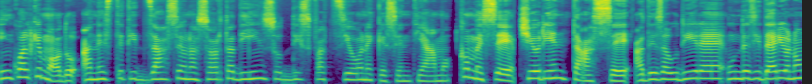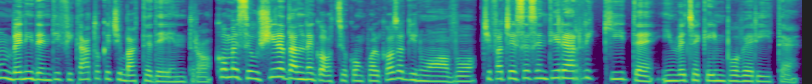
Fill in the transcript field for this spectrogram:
in qualche modo anestetizzasse una sorta di insoddisfazione che sentiamo, come se ci orientasse ad esaudire un desiderio non ben identificato che ci batte dentro, come se uscire dal negozio con qualcosa di nuovo ci facesse sentire arricchite invece che impoverite.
